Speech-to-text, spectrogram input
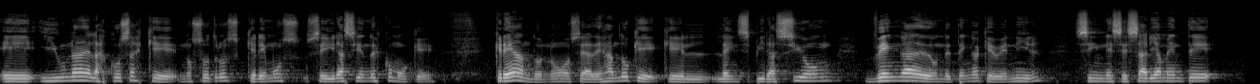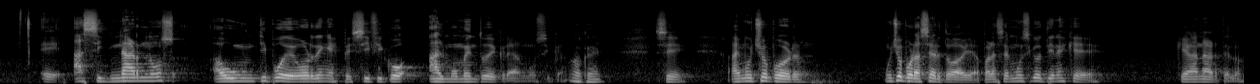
eh, y una de las cosas que nosotros queremos seguir haciendo es como que creando, ¿no? O sea, dejando que, que la inspiración venga de donde tenga que venir, sin necesariamente eh, asignarnos a un tipo de orden específico al momento de crear música. Ok. Sí, hay mucho por, mucho por hacer todavía. Para ser músico tienes que, que ganártelo.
